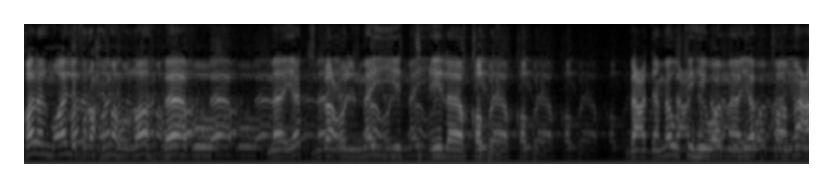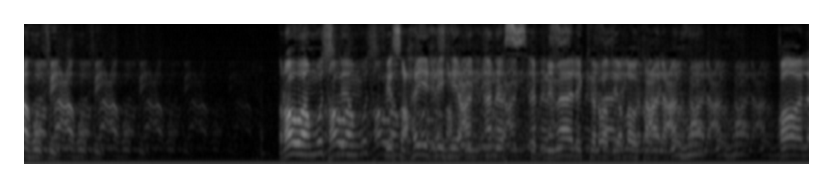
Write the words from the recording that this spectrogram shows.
قال المؤلف رحمه الله باب ما يتبع الميت إلى قبره بعد موته وما يبقى معه فيه. روى مسلم في صحيحه عن أنس بن مالك رضي الله تعالى عنه. قال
